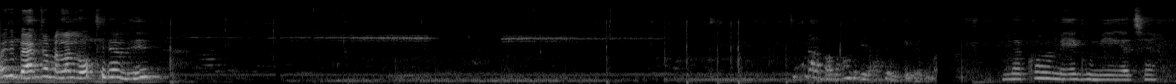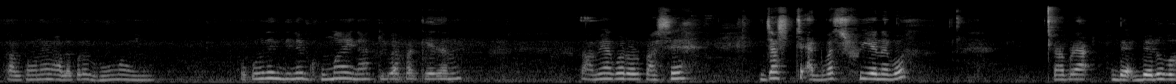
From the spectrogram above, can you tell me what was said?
ওই যে ব্যাংকে মেলা লোক ছিল ভিড় দেখো, আমার মেয়ে ঘুমিয়ে গেছে। কালকে মনে হয় ভালো করে ঘুম হয়নি। ও কোনোদিন দিনে ঘুমায় না, কি ব্যাপার কে জানে? তো আমি একবার ওর পাশে জাস্ট একবার শুয়ে নেব। তারপরে বেরোবো।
